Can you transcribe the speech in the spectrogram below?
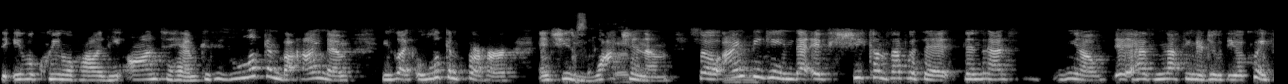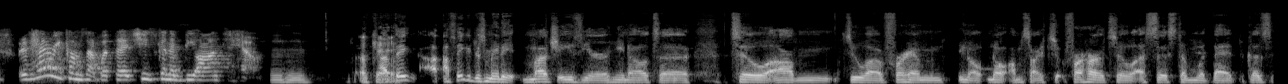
the evil queen will probably be on to him because he's looking behind him. He's like looking for her, and she's watching them. So I'm thinking that if she comes up with it, then that's you know it has nothing to do with the evil queen. But if Henry comes up with it, she's going to be on to him. hmm okay. I think I think it just made it much easier, you know, to to um to uh for him, you know, no, I'm sorry, to, for her to assist him with that. Because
